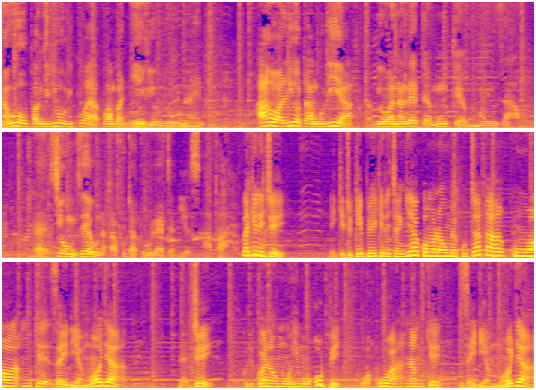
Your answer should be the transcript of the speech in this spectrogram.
na huo upangilio ulikuwa ya kwamba ni hivyo ndio unaenda. Hao waliotangulia ndio wanaleta mke mwenzao, eh, sio mzee unatafuta tu ulete. Hapana. Lakini je, ni kitu kipi kilichangia kwa mwanaume kutaka kumwoa mke zaidi ya mmoja? Na je, kulikuwa na umuhimu upi wa kuwa na mke zaidi ya mmoja?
